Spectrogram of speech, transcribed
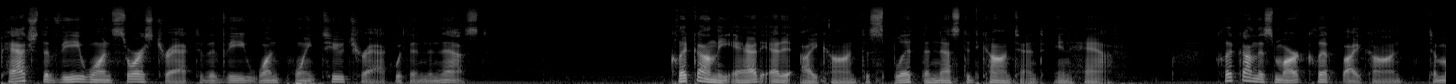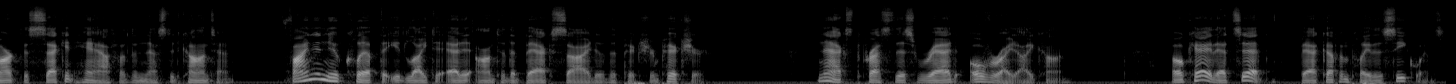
Patch the V1 source track to the V1.2 track within the nest. Click on the Add Edit icon to split the nested content in half. Click on this Mark Clip icon to mark the second half of the nested content. Find a new clip that you'd like to edit onto the back side of the picture-in-picture. -picture. Next, press this red overwrite icon. Okay, that's it. Back up and play the sequence.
